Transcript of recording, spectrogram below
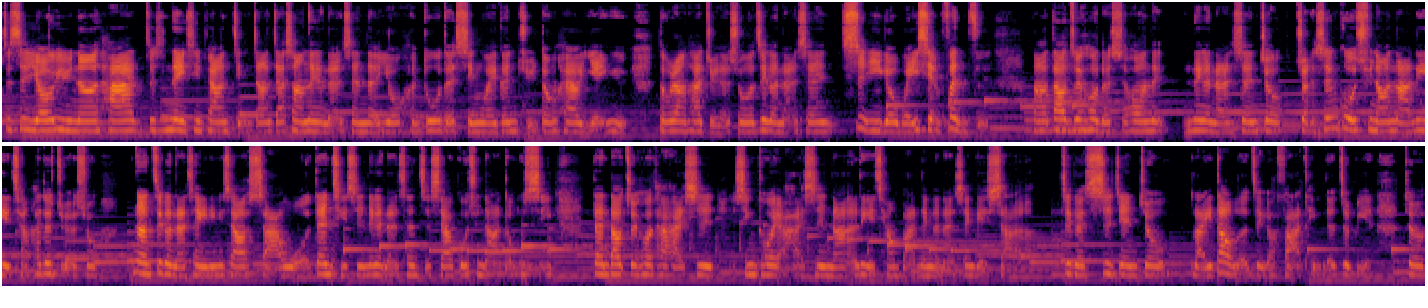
就是由于呢他就是内心非常紧张，加上那个男生的有很多的行为跟举动还有言语，都让他觉得说这个男生是一个危险分子。然后到最后的时候，那那个男生就转身过去，然后拿猎枪，他就觉得说，那这个男生一定是要杀我。但其实那个男生只是要过去拿东西。但到最后，他还是辛托亚还是拿了猎枪把那个男生给杀了。这个事件就来到了这个法庭的这边，就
